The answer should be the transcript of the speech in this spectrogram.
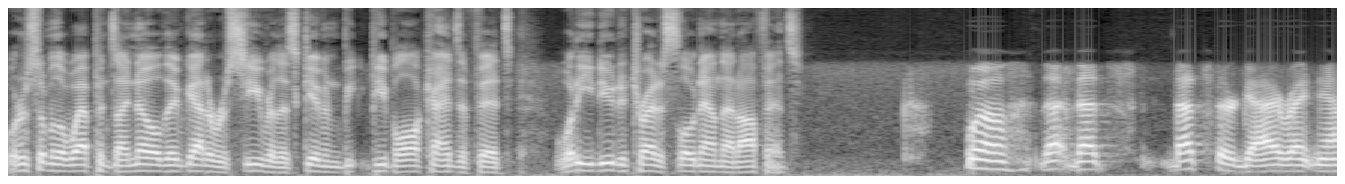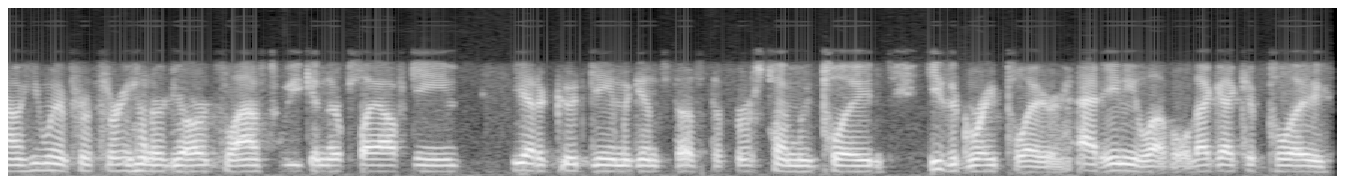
what are some of the weapons? I know they've got a receiver that's giving people all kinds of fits. What do you do to try to slow down that offense? Well, that, that's that's their guy right now. He went for 300 yards last week in their playoff game. He had a good game against us the first time we played. He's a great player at any level. That guy could play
